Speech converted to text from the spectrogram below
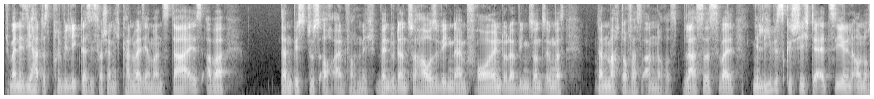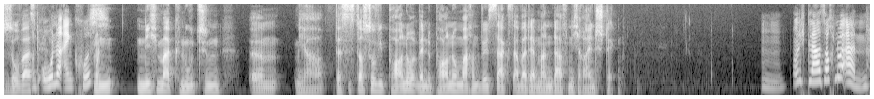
ich meine, sie hat das Privileg, dass sie es wahrscheinlich kann, weil sie ja mal ein Star ist, aber dann bist du es auch einfach nicht. Wenn du dann zu Hause wegen deinem Freund oder wegen sonst irgendwas, dann mach doch was anderes. Lass es, weil eine Liebesgeschichte erzählen, auch noch sowas. Und ohne einen Kuss? Und nicht mal knutschen, ähm, ja, das ist doch so wie Porno. Wenn du Porno machen willst, sagst aber, der Mann darf nicht reinstecken. Mm. Und ich blase auch nur an.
